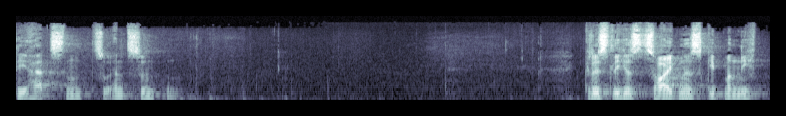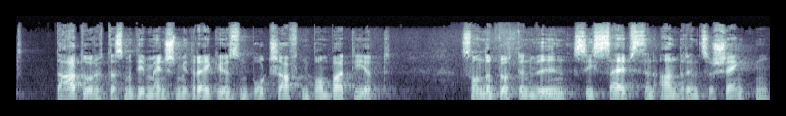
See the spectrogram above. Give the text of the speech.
die Herzen zu entzünden. Christliches Zeugnis gibt man nicht dadurch, dass man die Menschen mit religiösen Botschaften bombardiert, sondern durch den Willen, sich selbst den anderen zu schenken,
